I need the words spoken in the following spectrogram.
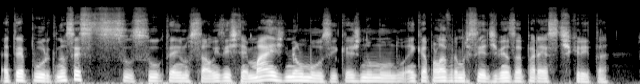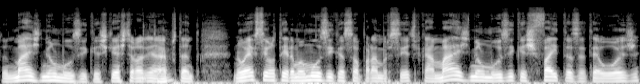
até porque, não sei se, se, tem noção, existem mais de mil músicas no mundo em que a palavra Mercedes-Benz aparece descrita. Portanto, mais de mil músicas, que é extraordinário. Portanto, não é possível ter uma música só para a Mercedes, porque há mais de mil músicas feitas até hoje,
